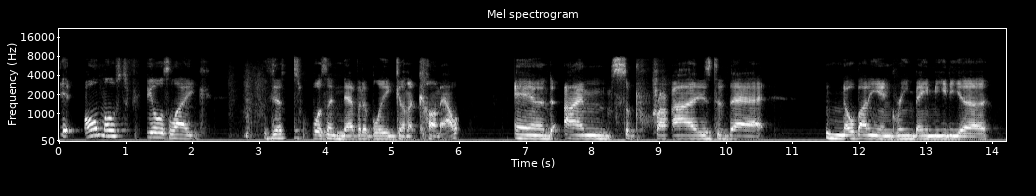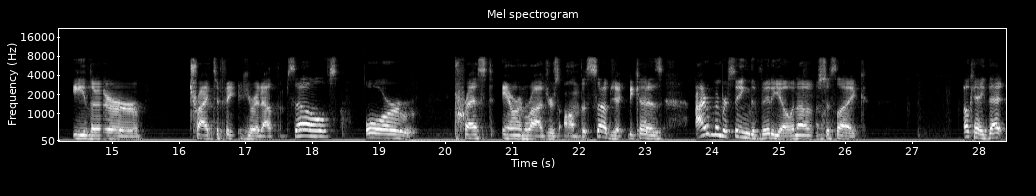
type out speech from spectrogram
it almost feels like this was inevitably gonna come out, and I'm surprised that nobody in Green Bay media either tried to figure it out themselves or pressed Aaron Rodgers on the subject because I remember seeing the video and I was just like, okay, that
